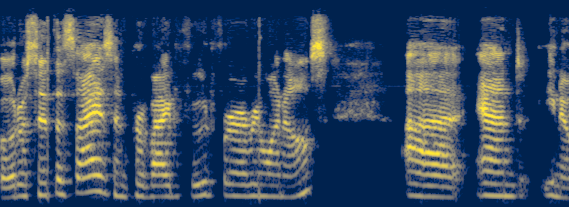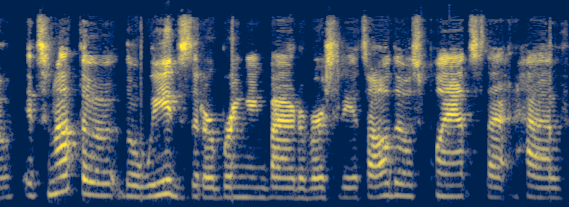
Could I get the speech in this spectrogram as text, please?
photosynthesize and provide food for everyone else. Uh, and you know, it's not the the weeds that are bringing biodiversity. It's all those plants that have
